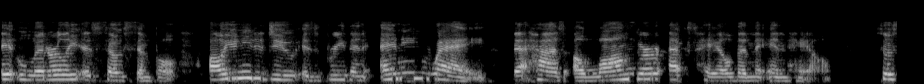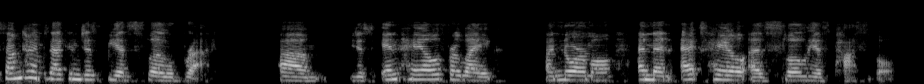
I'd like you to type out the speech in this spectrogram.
it literally is so simple. All you need to do is breathe in any way that has a longer exhale than the inhale. So sometimes that can just be a slow breath. Um, you just inhale for like a normal and then exhale as slowly as possible.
